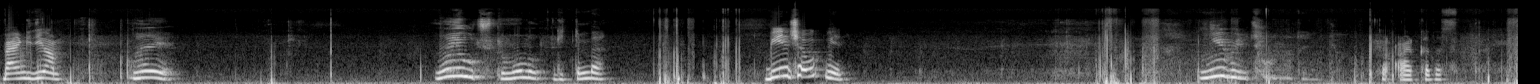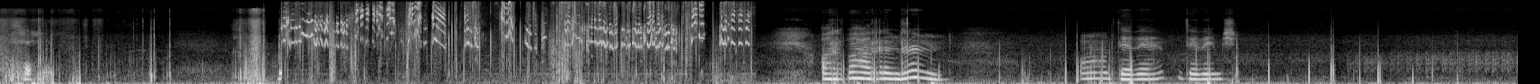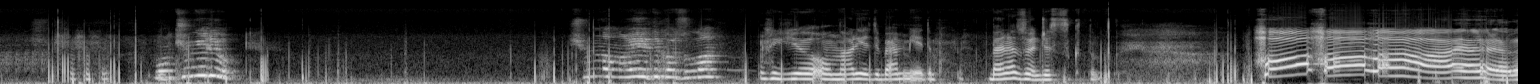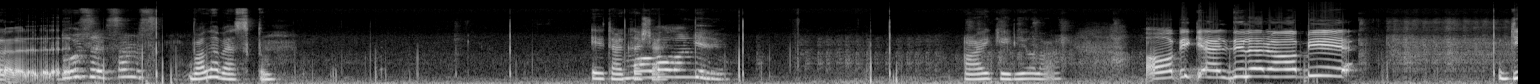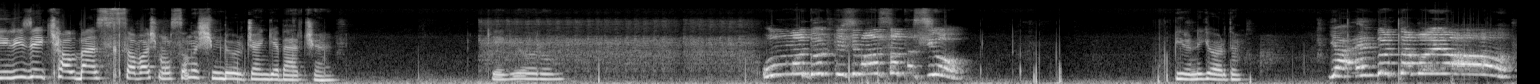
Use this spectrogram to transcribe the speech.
Ben gidiyorum. Nereye? Nereye uçtun oğlum? Gittim ben. Bin çabuk bin. Niye beni çağırmadın? Şu arkadasın. Araba rın rın. Aa deve. Deveymiş. Lan kim geliyor? Şimdi lan ayı yedi kazın lan. Yo onlar yedi ben mi yedim? Ben az önce sıktım. Ha ha ha. Doğru söyle sen misin? Valla ben sıktım. Evet Mavi arkadaşlar. olan geliyor. Ay geliyorlar. Abi geldiler abi. Geri zekalı ben siz savaşmasana şimdi öleceksin gebereceksin. Geliyorum. Onunla dört kişi bana satışıyor. Birini gördüm. Ya M4 ya.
